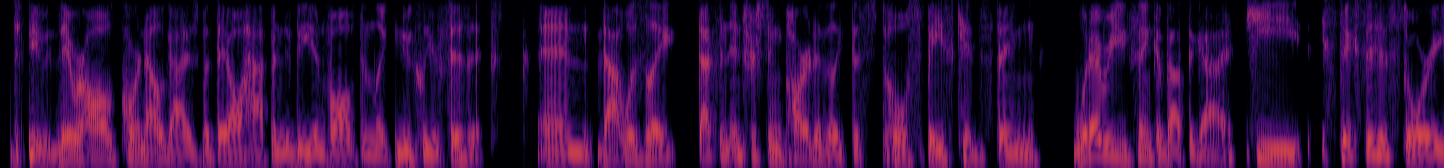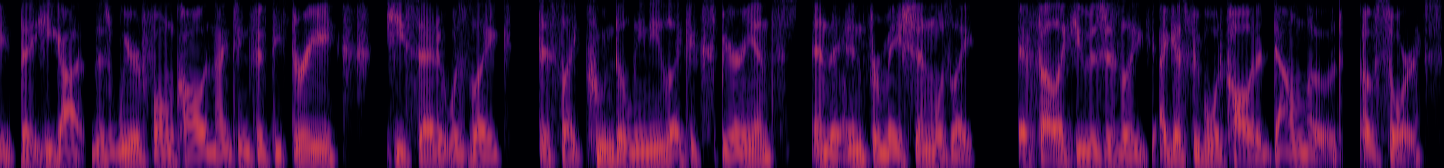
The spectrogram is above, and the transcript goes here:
they were all Cornell guys, but they all happened to be involved in like nuclear physics. And that was like, that's an interesting part of like this whole space kids thing whatever you think about the guy, he sticks to his story that he got this weird phone call in 1953. He said it was like this like kundalini like experience and the information was like it felt like he was just like I guess people would call it a download of sorts.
